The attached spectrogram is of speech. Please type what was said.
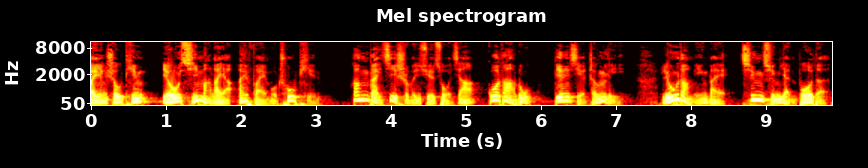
欢迎收听由喜马拉雅 FM 出品、当代纪实文学作家郭大陆编写整理、刘大明白倾情演播的《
